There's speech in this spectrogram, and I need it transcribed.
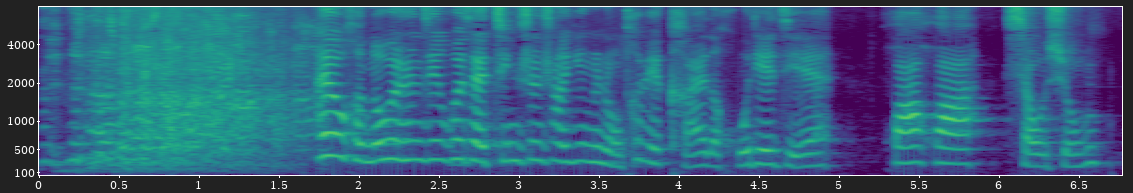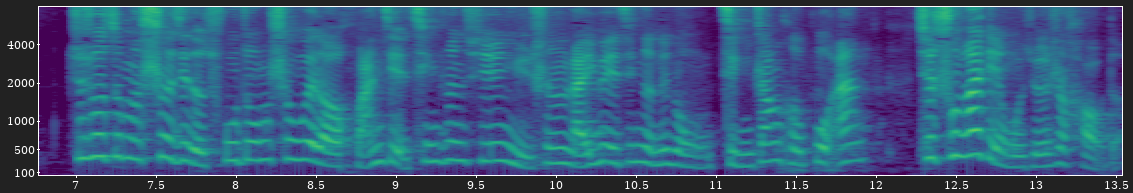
还有很多卫生巾会在巾身上印那种特别可爱的蝴蝶结、花花、小熊。据说这么设计的初衷是为了缓解青春期女生来月经的那种紧张和不安。其实出发点我觉得是好的，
